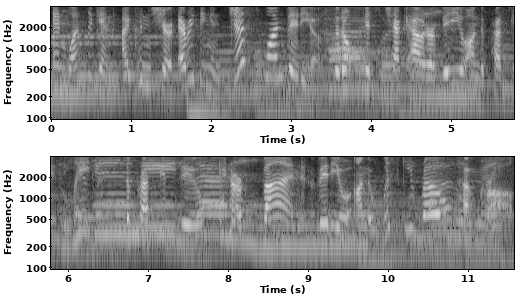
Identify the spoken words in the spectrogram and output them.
And once again, I couldn't share everything in just one video, so don't forget to check out our video on the Prescott Lakes, the Prescott Zoo, and our fun video on the Whiskey Row Pub Crawl.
